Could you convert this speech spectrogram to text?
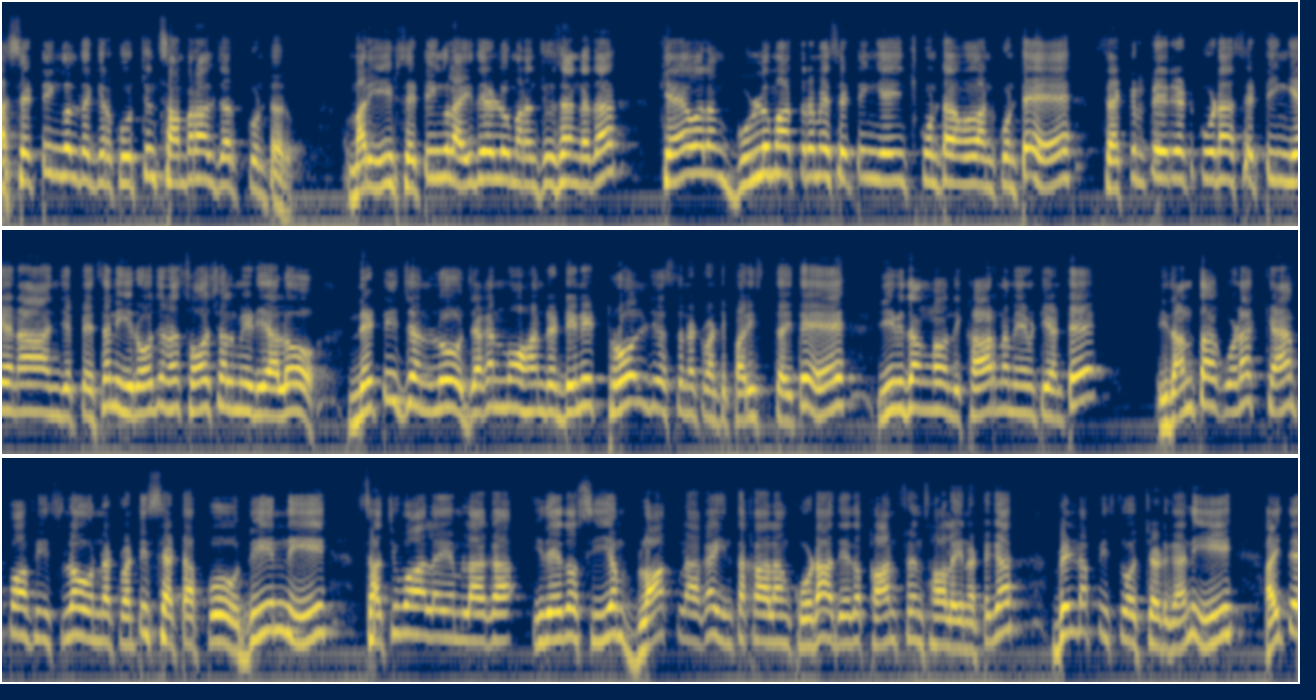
ఆ సెట్టింగుల దగ్గర కూర్చుని సంబరాలు జరుపుకుంటారు. మరి ఈ సెట్టింగులు ఐదేళ్ళు మనం చూసాం కదా కేవలం గుళ్ళు మాత్రమే సెట్టింగ్ వేయించుకుంటాము అనుకుంటే సెక్రటేరియట్ కూడా సెట్టింగేనా అని చెప్పేసి అని ఈ రోజున సోషల్ మీడియాలో నెటిజన్లు జగన్మోహన్ రెడ్డిని ట్రోల్ చేస్తున్నటువంటి పరిస్థితి అయితే ఈ విధంగా ఉంది. కారణం ఏమిటి అంటే ఇదంతా కూడా క్యాంప్ ఆఫీస్లో ఉన్నటువంటి సెటప్ దీన్ని సచివాలయం లాగా ఇదేదో సీఎం బ్లాక్ లాగా ఇంతకాలం కూడా అదేదో కాన్ఫరెన్స్ హాల్ అయినట్టుగా బిల్డప్ ఇస్తూ వచ్చాడు. కానీ అయితే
